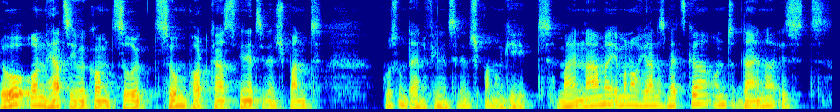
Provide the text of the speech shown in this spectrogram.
Hallo und herzlich willkommen zurück zum Podcast Finanziell Entspannt, wo es um deine finanzielle Entspannung geht. Mein Name immer noch Johannes Metzger und deiner ist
